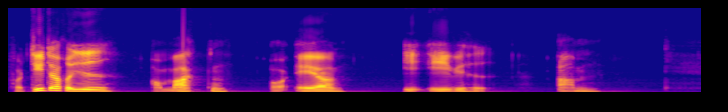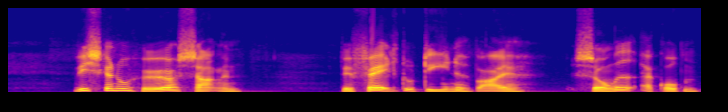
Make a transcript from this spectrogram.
For dit er riget og magten og æren i evighed. Amen. Vi skal nu høre sangen Befal du dine veje, sunget af gruppen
